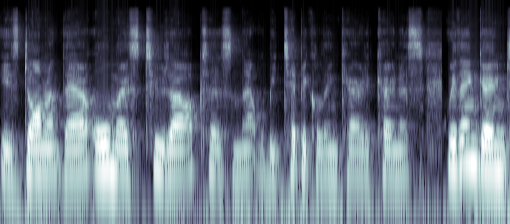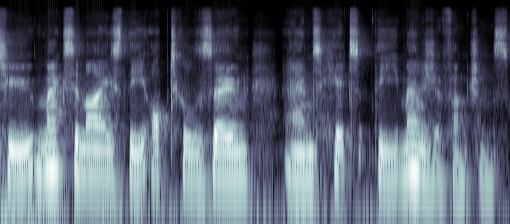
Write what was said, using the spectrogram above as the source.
is dominant there, almost two diopters, and that will be typical in keratoconus. We're then going to maximize the optical zone and hit the manager functions.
